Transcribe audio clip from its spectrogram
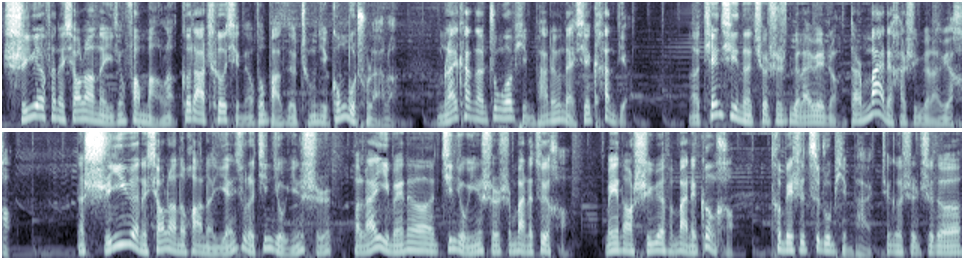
十一月份的销量呢已经放榜了，各大车企呢都把自己的成绩公布出来了。我们来看看中国品牌呢有哪些看点。呃，天气呢确实是越来越冷，但是卖的还是越来越好。那十一月的销量的话呢，延续了金九银十。本来以为呢金九银十是卖的最好，没想到十一月份卖的更好，特别是自主品牌，这个是值得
